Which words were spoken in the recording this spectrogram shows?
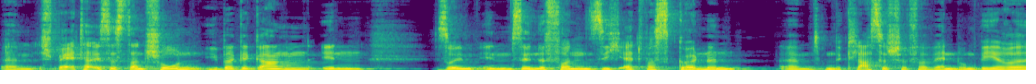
Ähm, später ist es dann schon übergegangen in so im, im Sinne von sich etwas gönnen, ähm, eine klassische Verwendung wäre,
